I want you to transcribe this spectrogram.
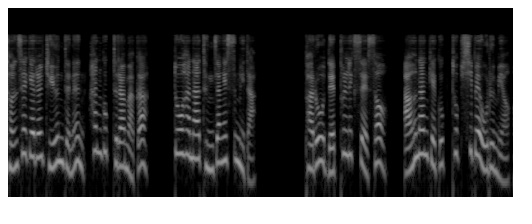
전 세계를 뒤흔드는 한국 드라마가 또 하나 등장했습니다. 바로 넷플릭스에서 91개국 톱 10에 오르며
